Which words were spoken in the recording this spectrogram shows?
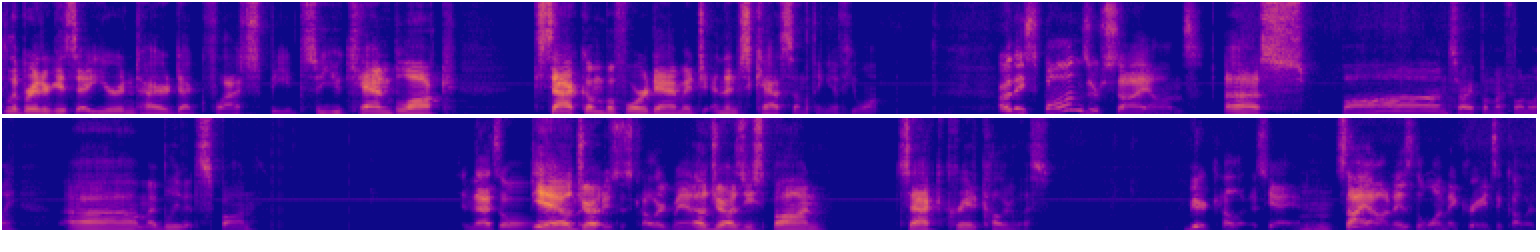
Liberator gives at your entire deck flash speed, so you can block, sack them before damage, and then just cast something if you want. Are they spawns or scions? Uh, spawn. Sorry, I put my phone away. Um, I believe it's spawn. And that's all. Yeah, one that Eldra- produces colored mana. Eldrazi spawn, sack, create a colorless. Your colors, yeah. yeah. Mhm. Scion is the one that creates a colored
